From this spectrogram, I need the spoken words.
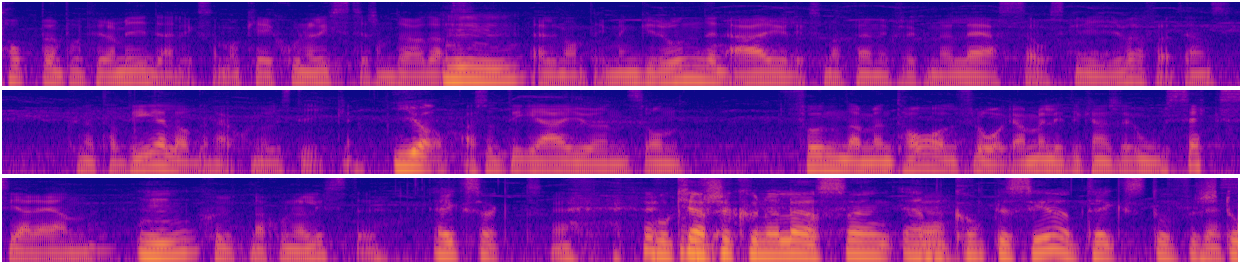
toppen på pyramiden. Liksom. Okej, journalister som dödas Mm. eller någonting. Men grunden är ju liksom att människor ska kunna läsa och skriva för att ens kunna ta del av den här journalistiken. ja. Alltså det är ju en sån fundamental fråga, men lite kanske osexigare än Mm. skjutna journalister. Exakt. Och kanske kunna läsa en, en Ja. komplicerad text och förstå,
